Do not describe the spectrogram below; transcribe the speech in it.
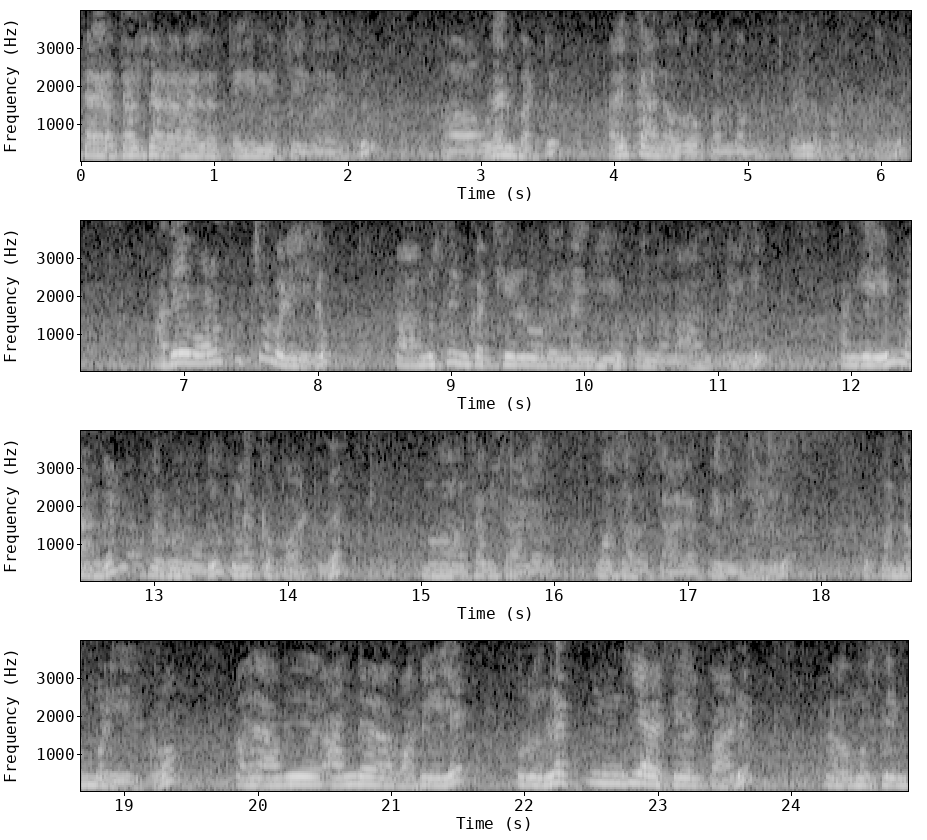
த தவிசாளராக தெரிவு செய்வதற்கு உடன்பட்டு அதற்கான ஒரு ஒப்பந்தம் எழுதப்பட்டிருக்கிறது. அதே போல் குச்சவெளியிலும் முஸ்லீம் கட்சிகளோடு இணங்கி ஒப்பந்தமாக எழுதி அங்கேயும் நாங்கள் அவர்களோடு இணக்கப்பாட்டுடன் தவிசாளர் ஓசவிசாளர் தெரிவுகளில் ஒப்பந்தம் எழுதியிருக்கிறோம் அதாவது அந்த வகையில் ஒரு இணங்கிய செயல்பாடு முஸ்லீம்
